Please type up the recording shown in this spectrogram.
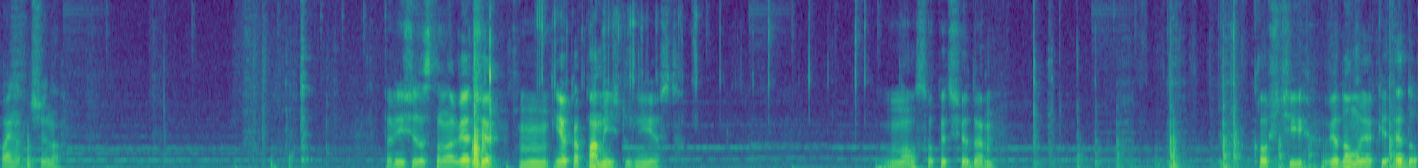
Fajna maszyna. Pewnie się zastanawiacie, mm, jaka pamięć tu w niej jest. No, socket 7. Kości, wiadomo jakie, Edo.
